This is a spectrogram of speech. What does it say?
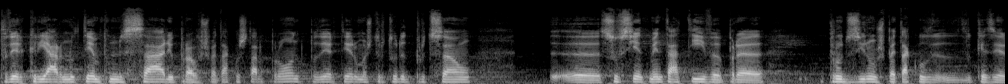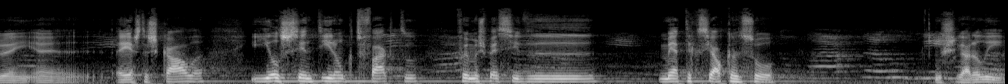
poder criar no tempo necessário para o espetáculo estar pronto, poder ter uma estrutura de produção uh, suficientemente ativa para produzir um espetáculo, de, quer dizer, em, uh, a esta escala, e eles sentiram que de facto foi uma espécie de meta que se alcançou, o chegar ali.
